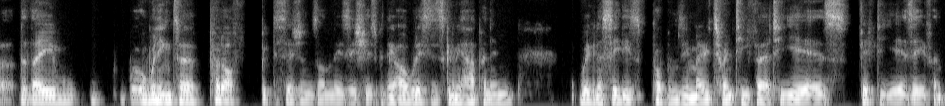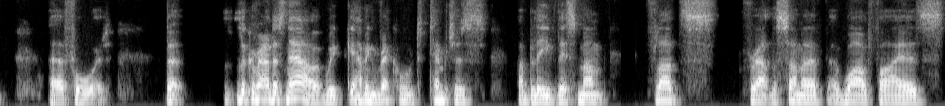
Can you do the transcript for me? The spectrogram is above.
uh, that they were willing to put off big decisions on these issues. We think, oh, well, this is going to be happening we're going to see these problems in maybe 20, 30 years, 50 years even uh, forward. But look around us now. We're having record temperatures, I believe, this month, floods throughout the summer, uh, wildfires.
